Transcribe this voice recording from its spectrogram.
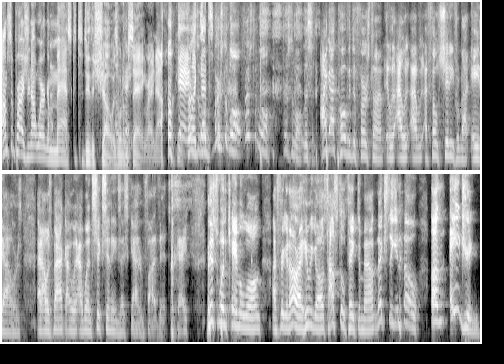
I'm surprised you're not wearing a mask to do the show. Is what I'm saying right now. Okay, Okay, first like of all- that's first of all, first of all, first of all, listen. I got COVID the first time. It was I was I, was, I felt shitty for about eight hours, and I was back. I went, I went six innings. I scattered five hits. Okay, this one came along. I figured, all right, here we go. So I'll still take them out. Next thing you know, I'm aging.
